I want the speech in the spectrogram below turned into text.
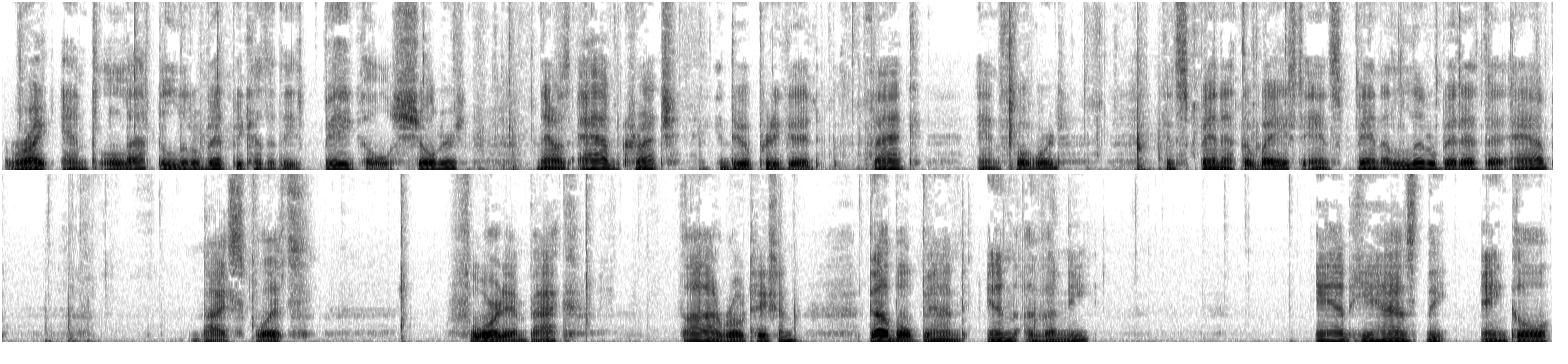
right and left a little bit because of these big old shoulders. Now his ab crunch, can do a pretty good back and forward. Can spin at the waist and spin a little bit at the ab. Nice splits. Forward and back. Thigh rotation. Double bend in the knee and he has the ankle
